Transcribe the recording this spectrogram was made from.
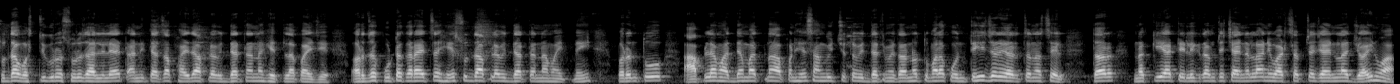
सुद्धा वसतिगृह सुरू झालेले आहेत आणि त्याचा फायदा आपल्या विद्यार्थ्यांना घेतला पाहिजे. अर्ज कुठं करायचं हे सुद्धा आपल्या विद्यार्थ्यांना माहीत नाही. परंतु आपल्या माध्यमातून आपण हे सांगू इच्छितो विद्यार्थी मित्रांनो तुम्हाला कोणतीही जरी अडचण असेल तर नक्की या टेलिग्रामच्या चॅनलला आणि व्हॉट्सअपच्या चॅनलला जॉईन व्हा.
